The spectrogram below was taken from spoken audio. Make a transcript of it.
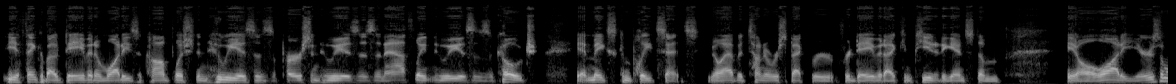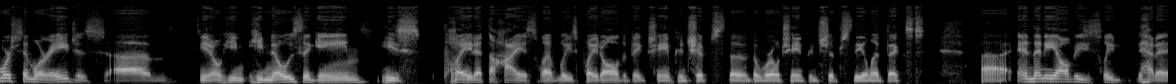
you think about David and what he's accomplished and who he is as a person, who he is as an athlete and who he is as a coach, it makes complete sense. You know, I have a ton of respect for, for David. I competed against him, you know, a lot of years and we're similar ages. Um, you know, he, he knows the game. He's, played at the highest level. He's played all the big championships, the the world championships, the Olympics. Uh, and then he obviously had a,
